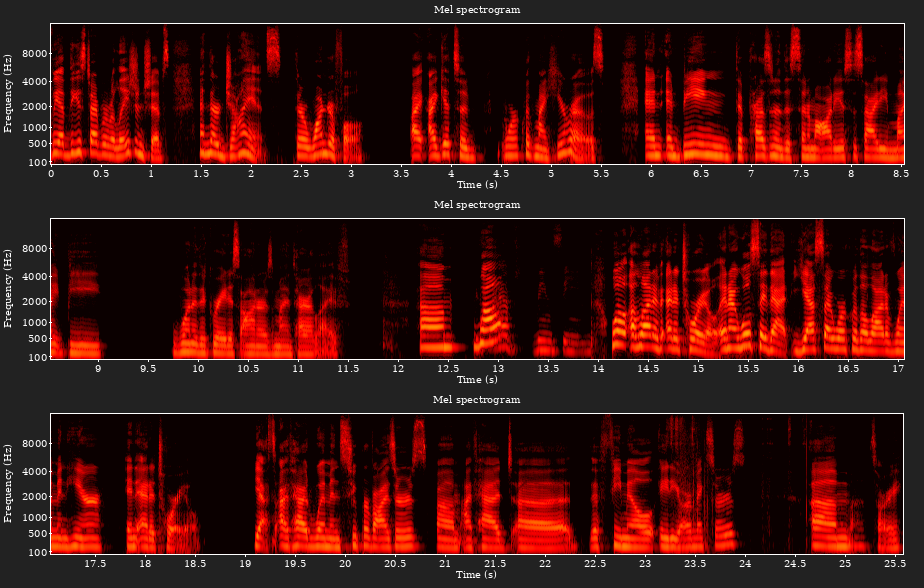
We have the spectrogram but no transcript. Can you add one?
we have these type of relationships, and they're giants. They're wonderful. I, I get to work with my heroes, and and being the president of the Cinema Audio Society might be one of the greatest honors of my entire life. Um, well, have been seeing. well, a lot of editorial, and I will say that yes, I work with a lot of women here in editorial. Yes, I've had women supervisors. Um, I've had uh, the female ADR mixers. Um, sorry,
